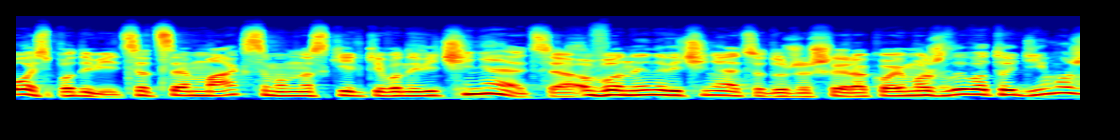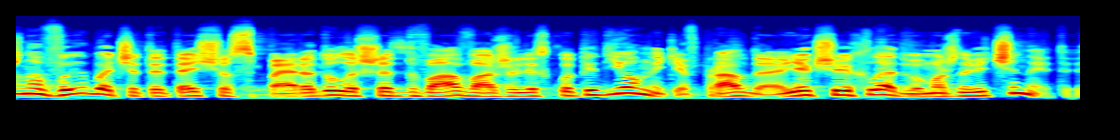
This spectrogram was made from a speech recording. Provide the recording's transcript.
Ось подивіться, це максимум, наскільки вони відчиняються. Вони не відчиняються дуже широко, і можливо тоді можна вибачити те, що спереду лише два важелі склопідйомників, правда, якщо їх ледве можна відчинити.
